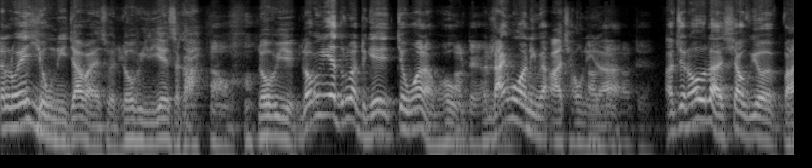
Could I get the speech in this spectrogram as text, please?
တလွဲယုံနေကြပါလေဆိုတော့ lobby တွေရဲ့စကားဟုတ် lobby lobby တွေကသူတို့ကတကယ်ကြုံရတာမဟုတ်ဟုတ်တယ်ဟုတ်တယ်ဘူး line ပေါ်ကနေပဲအားချောင်းနေတာဟုတ်တယ်အကျွန်တော်တို့ကရှောက်ပြီးတော့ဘာ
